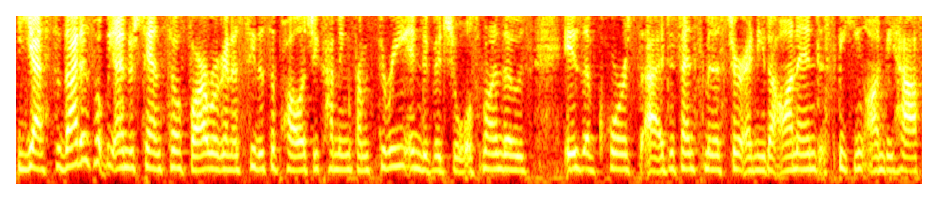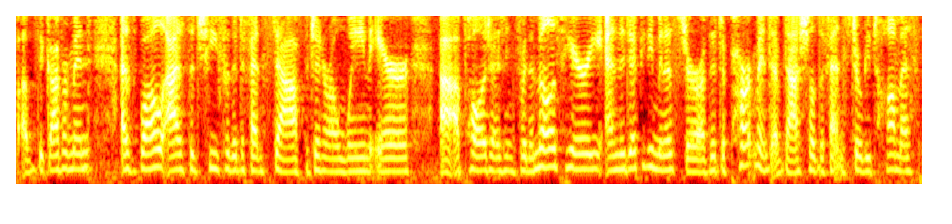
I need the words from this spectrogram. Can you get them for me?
Yes, so that is what we understand so far. We're going to see this apology coming from three individuals. One of those is, of course, uh, Defense Minister Anita Anand speaking on behalf of the government, as well as the Chief of the Defense Staff, General Wayne Eyre, uh, apologizing for the military, and the Deputy Minister of the Department of National Defense, Jody Thomas,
